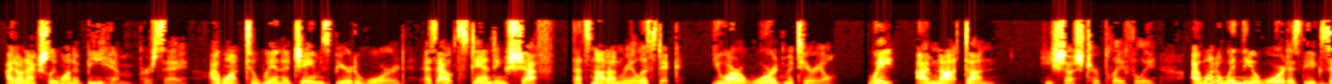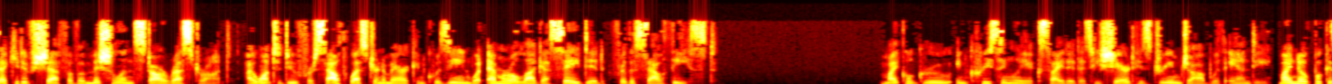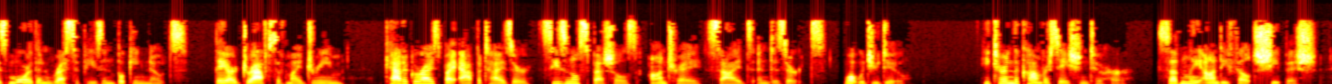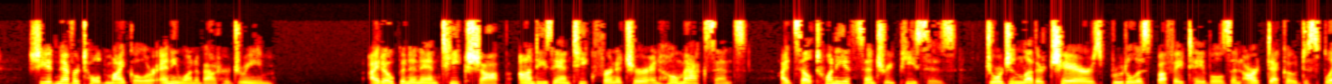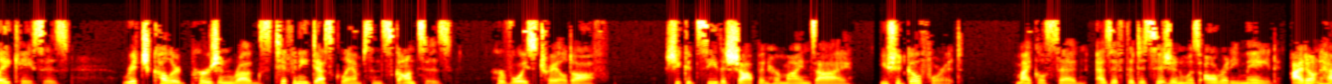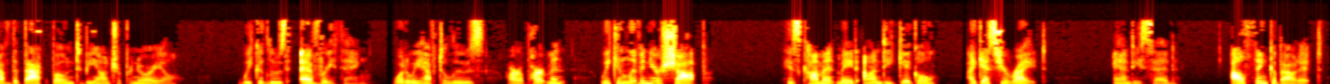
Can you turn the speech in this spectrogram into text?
I don't actually want to be him, per se. I want to win a James Beard Award as Outstanding Chef. That's not unrealistic. You are award material. Wait, I'm not done. He shushed her playfully. I want to win the award as the executive chef of a Michelin star restaurant. I want to do for Southwestern American cuisine what Emeril Lagasse did for the Southeast. Michael grew increasingly excited as he shared his dream job with Andi. My notebook is more than recipes and booking notes. They are drafts of my dream, categorized by appetizer, seasonal specials, entree, sides, and desserts. What would you do? He turned the conversation to her. Suddenly, Andi felt sheepish. She had never told Michael or anyone about her dream. I'd open an antique shop, Andi's Antique Furniture and Home Accents. I'd sell 20th century pieces, Georgian leather chairs, brutalist buffet tables, and Art Deco display cases, rich colored Persian rugs, Tiffany desk lamps, and sconces. Her voice trailed off. She could see the shop in her mind's eye. You should go for it. Michael said, as if the decision was already made. I don't have the backbone to be entrepreneurial. We could lose everything. What do we have to lose? Our apartment? We can live in your shop. His comment made Andi giggle. I guess you're right, Andi said. I'll think about it.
